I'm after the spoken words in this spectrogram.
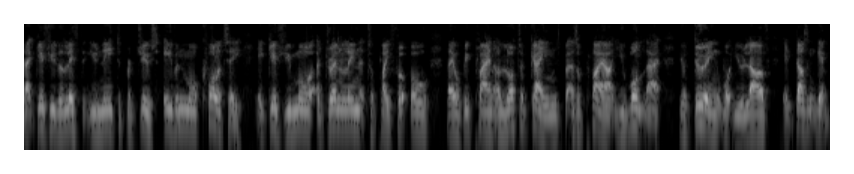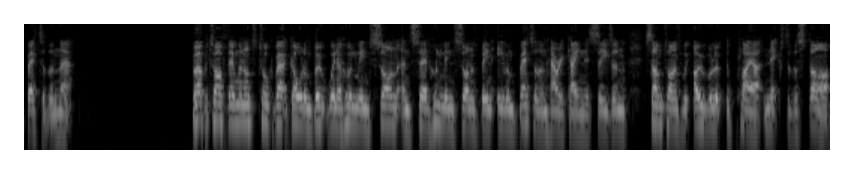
That gives you the lift that you need to produce even more quality. It gives you more adrenaline to play football. They will be playing a lot of games, but as a player, you want that. You're doing what you love. It doesn't get better than that. Berbatov then went on to talk about Golden Boot winner Heung-min Son and said Heung-min Son has been even better than Harry Kane this season. Sometimes we overlook the player next to the star,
